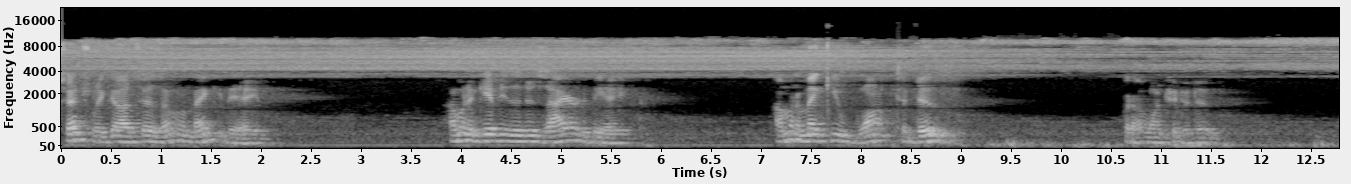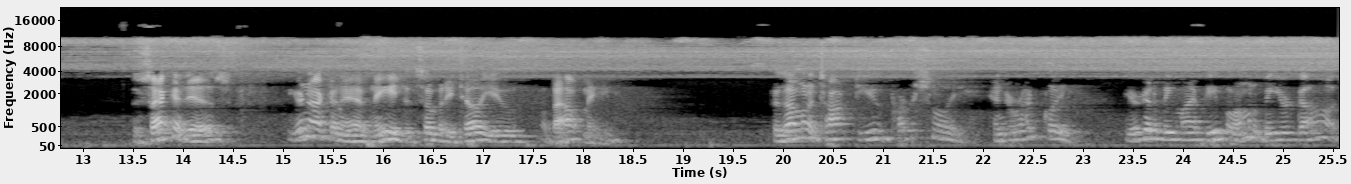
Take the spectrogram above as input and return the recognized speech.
Essentially, God says, I'm going to make you behave. I'm going to give you the desire to behave. I'm going to make you want to do what I want you to do. The second is, you're not going to have need that somebody tell you about me, because I'm going to talk to you personally and directly. You're going to be my people. I'm going to be your God.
